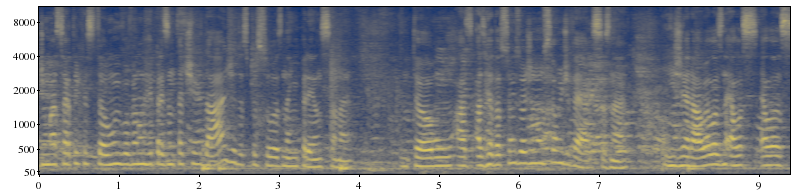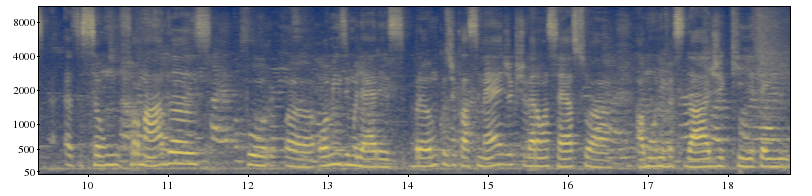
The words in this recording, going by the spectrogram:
de uma certa questão envolvendo representatividade das pessoas na imprensa, né? Então, as, as redações hoje não são diversas, né? Em geral, elas, elas, elas são formadas por uh, homens e mulheres brancos de classe média que tiveram acesso a, a uma universidade que tem,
